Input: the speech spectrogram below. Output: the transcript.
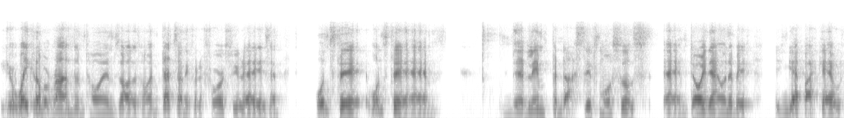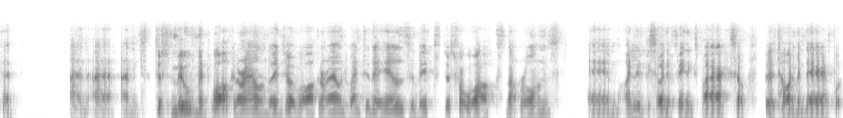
You're waking up at random times all the time. That's only for the first few days, and once the once the um the limp and the stiff muscles um, die down a bit, you can get back out and and uh, and just movement, walking around. I enjoy walking around. Went to the hills a bit just for walks, not runs. Um, I live beside the Phoenix Park, so a bit of time in there. But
